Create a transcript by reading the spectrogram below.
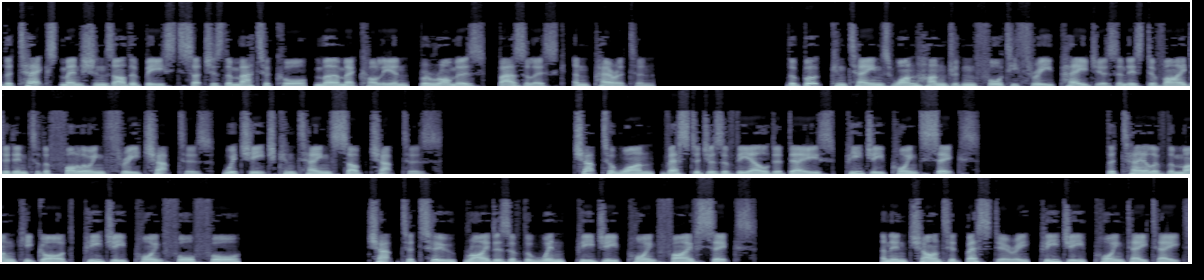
The text mentions other beasts such as the Manticore, Myrmecolion, Borametz, Basilisk, and Peryton. The book contains 143 pages and is divided into the following three chapters, which each contain sub-chapters. Chapter 1, Vestiges of the Elder Days, PG.6 The Tale of the Monkey God, PG.44 Chapter 2, Riders of the Wind, pg.56 An Enchanted Bestiary, pg.88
